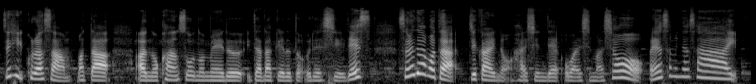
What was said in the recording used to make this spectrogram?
ぜひ、倉さん、またあの感想のメールいただけると嬉しいです。それではまた次回の配信でお会いしましょう。おやすみなさい。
